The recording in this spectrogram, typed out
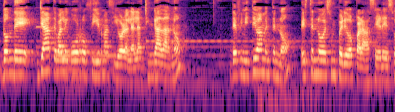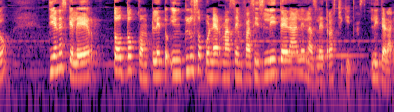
donde ya te vale gorro, firmas y órale a la chingada, ¿no? Definitivamente no. Este no es un periodo para hacer eso. Tienes que leer todo completo, incluso poner más énfasis literal en las letras chiquitas, literal.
